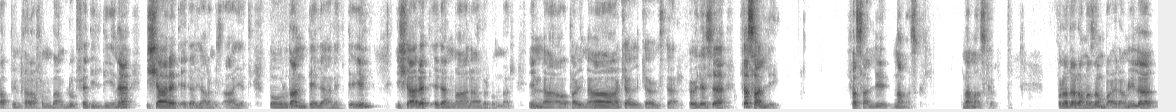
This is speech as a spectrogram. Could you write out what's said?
Rabbim tarafından lütfedildiğine işaret eder yalnız ayet doğrudan delalet değil, işaret eden manadır bunlar. İnna atayna kel kevser. Öyleyse fesalli. Fesalli namaz kıl. Namaz kıl. Burada Ramazan bayramıyla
